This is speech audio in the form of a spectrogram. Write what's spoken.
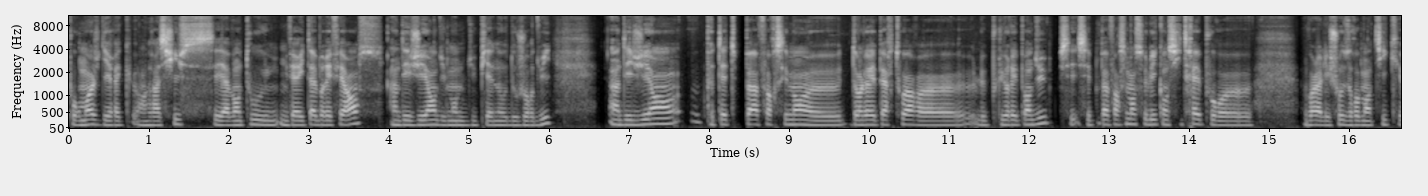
Pour moi, je dirais qu'Andras Schiff, c'est avant tout une véritable référence, un des géants du monde du piano d'aujourd'hui. Un des géants, peut-être pas forcément euh, dans le répertoire euh, le plus répandu. C'est pas forcément celui qu'on citerait pour voilà les choses romantiques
